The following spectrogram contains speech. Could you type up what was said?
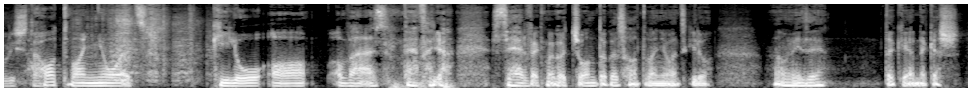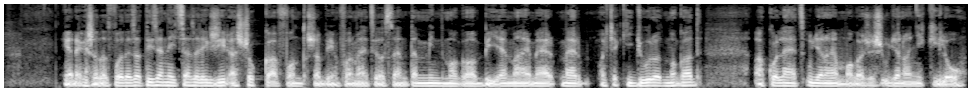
úristen. 68 kiló a, a váz. Tehát, hogy a szervek meg a csontok az 68 kiló. Ami tök érdekes érdekes adat volt. Ez a 14% zsír, az sokkal fontosabb információ szerintem, mint maga a BMI, mert, mert hogyha kigyúrod magad, akkor lehetsz ugyanolyan magas és ugyanannyi kiló,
